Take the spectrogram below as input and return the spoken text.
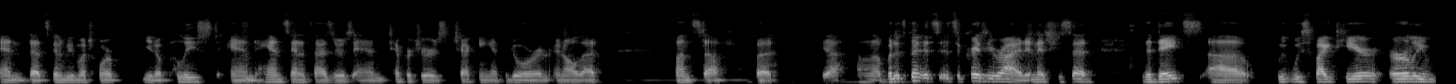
and that's going to be much more you know policed and hand sanitizers and temperatures checking at the door and, and all that fun stuff. But yeah, I don't know. But it's been it's it's a crazy ride. And as she said, the dates uh, we, we spiked here early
